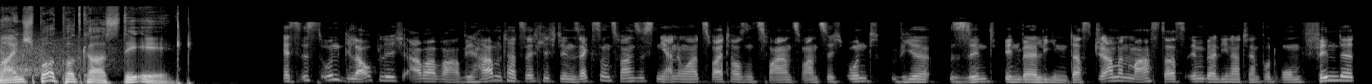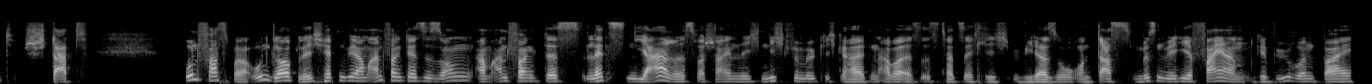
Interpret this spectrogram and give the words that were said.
meinsportpodcast.de. Es ist unglaublich, aber wahr. Wir haben tatsächlich den 26. Januar 2022 und wir sind in Berlin. Das German Masters im Berliner Tempodrom findet statt. Unfassbar, unglaublich. Hätten wir am Anfang der Saison, am Anfang des letzten Jahres wahrscheinlich nicht für möglich gehalten, aber es ist tatsächlich wieder so. Und das müssen wir hier feiern, gebührend bei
